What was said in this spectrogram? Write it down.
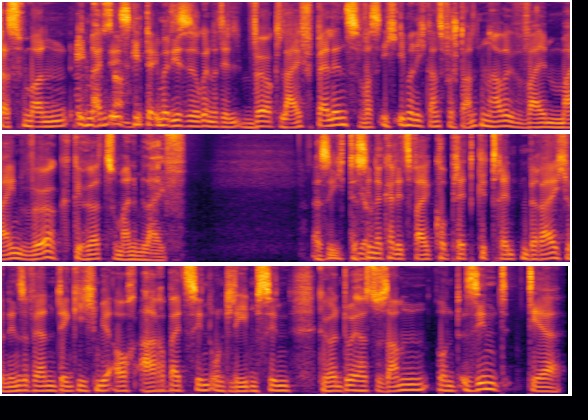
dass man, ich meine, es gibt ja immer diese sogenannte Work-Life-Balance, was ich immer nicht ganz verstanden habe, weil mein Work gehört zu meinem Life. Also ich, das ja. sind ja keine zwei komplett getrennten Bereiche. Und insofern denke ich mir auch, Arbeitssinn und Lebenssinn gehören durchaus zusammen und sind der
